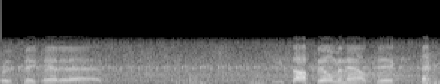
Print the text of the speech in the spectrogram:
With his big headed ass. You stop filming now, dick.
